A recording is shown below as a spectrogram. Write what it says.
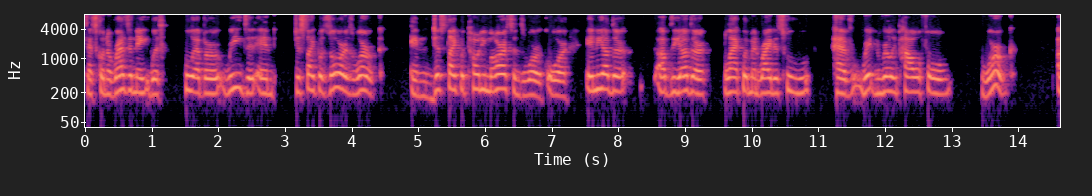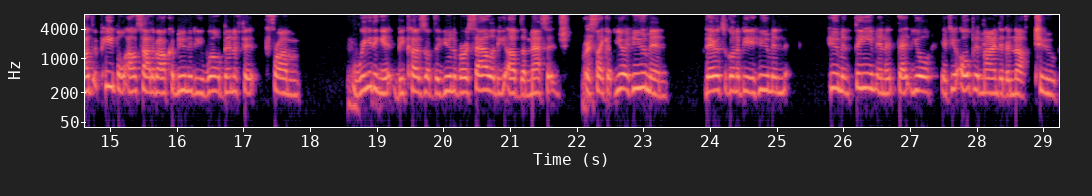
that's going to resonate with whoever reads it. And just like with Zora's work, and just like with Toni Morrison's work, or any other of the other Black women writers who have written really powerful work, other people outside of our community will benefit from mm-hmm. reading it because of the universality of the message. Right. It's like if you're human, there's going to be a human human theme in it that you'll if you're open-minded enough to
